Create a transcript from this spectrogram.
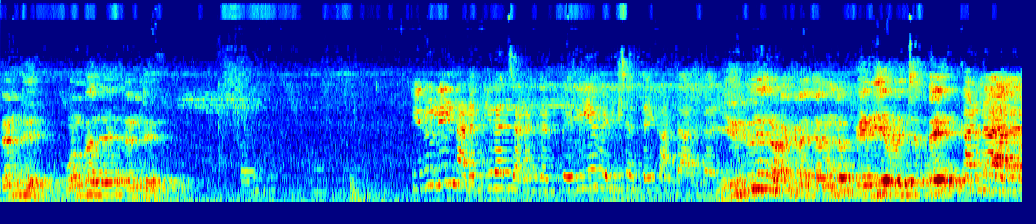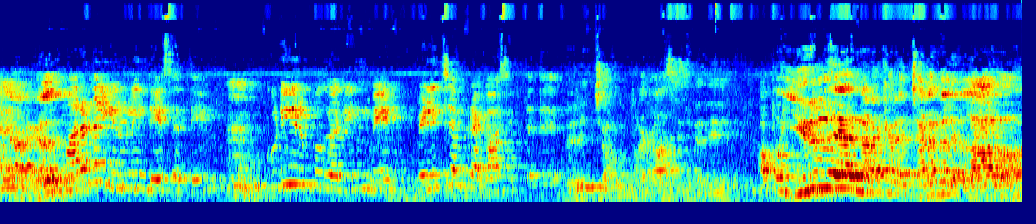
ரெண்டு ஒன்பது ரெண்டு இருளில் நடக்கிற ஜனங்கள் பெரிய வெளிச்சத்தை கண்டார்கள் இருளில் நடக்கிற ஜனங்கள் பெரிய வெளிச்சத்தை கண்டார்கள் கண்டார்கள். மரண இருளின் தேசத்தில் ம். குடியிருப்புகளின் மேல் வெளிச்சம் பிரகாசித்தது. வெளிச்சம் பிரகாசித்தது. அப்போ இருள நடக்கிற ஜனங்கள் எல்லாரும்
